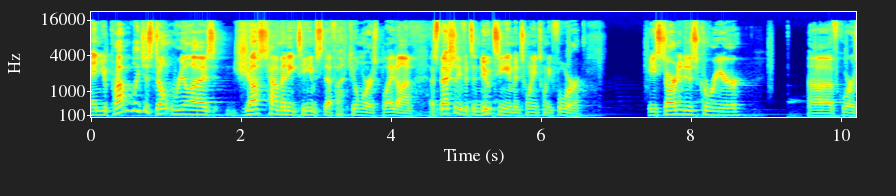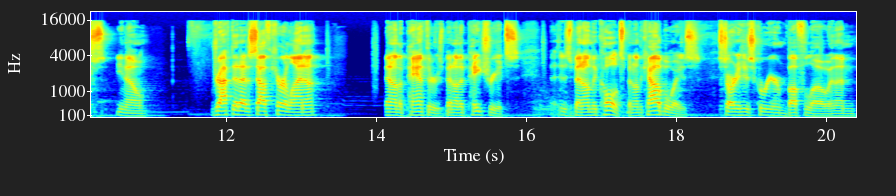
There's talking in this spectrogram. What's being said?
And you probably just don't realize just how many teams Stephon Gilmore has played on, especially if it's a new team in 2024. He started his career, uh, of course, you know, drafted out of South Carolina, been on the Panthers, been on the Patriots, has been on the Colts, been on the Cowboys. Started his career in Buffalo, and then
